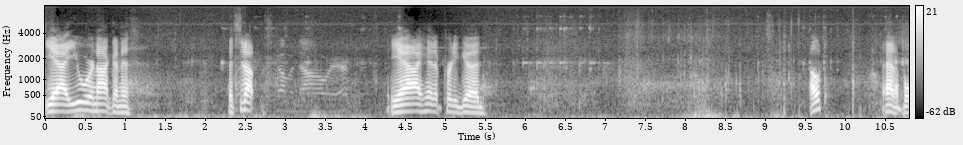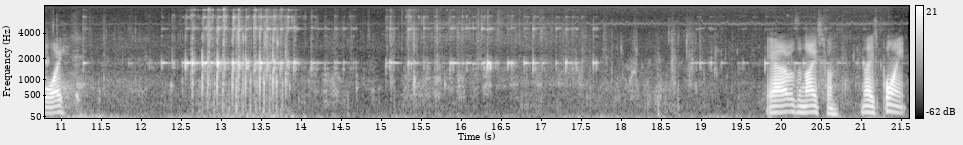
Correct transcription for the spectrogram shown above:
Yeah, you were not going to. Fetch it up. Yeah, I hit it pretty good. Out. That a boy. Yeah, that was a nice one. Nice point.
